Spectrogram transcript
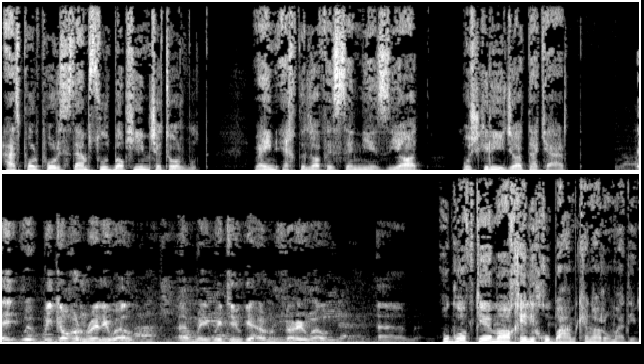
از پل پرسیدم سود با تیم چطور بود و این اختلاف سنی زیاد مشکلی ایجاد نکرد. او گفت که ما خیلی خوب با هم کنار اومدیم.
